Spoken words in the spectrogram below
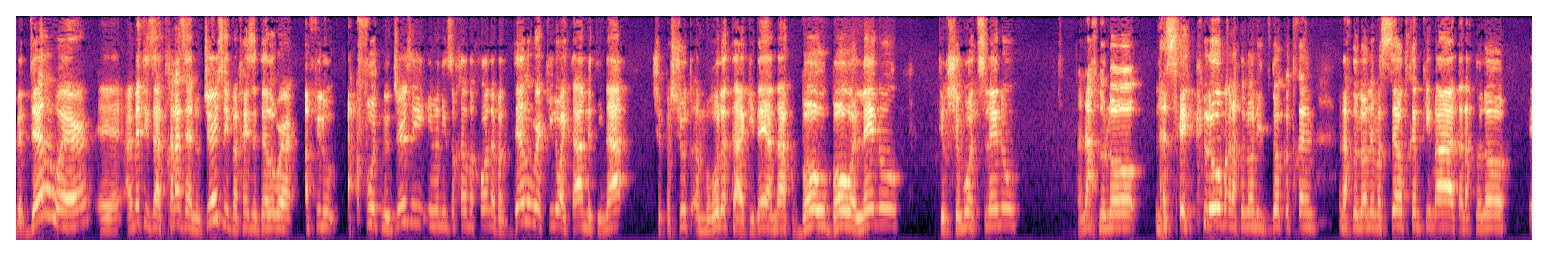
ודלוור, אה, האמת היא, זה התחלה זה היה ניו ג'רזי, ואחרי זה דלוור אפילו עקפו את ניו ג'רזי, אם אני זוכר נכון, אבל דלוור כאילו הייתה המדינה שפשוט אמרו לתאגידי ענק, בואו, בואו אלינו, תרשמו אצלנו, אנחנו לא נעשה כלום, אנחנו לא נבדוק אתכם, אנחנו לא נמסה אתכם כמעט, אנחנו לא... אה,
